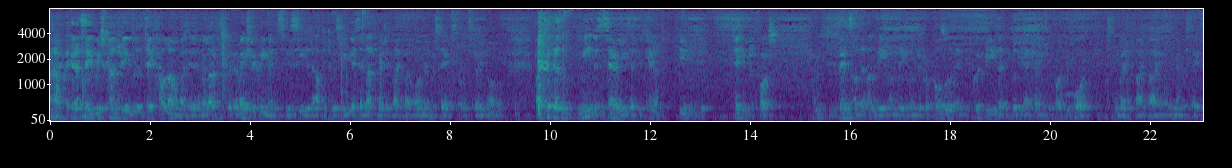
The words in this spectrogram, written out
I cannot say which country will take how long, but in a lot of a range of agreements, you see that after two or three years, they're not ratified by all member states, so it's very normal. But that doesn't mean necessarily that it cannot be taken to force. I mean, it depends on the on the on the on the proposal, and it could be that it will be entering into force before it's been ratified by all the member states.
